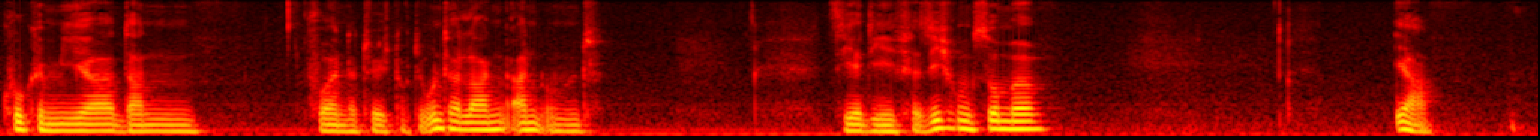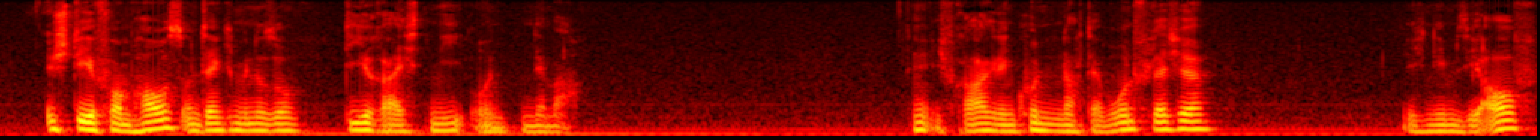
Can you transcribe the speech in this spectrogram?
gucke mir dann vorher natürlich noch die Unterlagen an und sehe die Versicherungssumme. Ja, ich stehe vorm Haus und denke mir nur so, die reicht nie und nimmer. Ich frage den Kunden nach der Wohnfläche. Ich nehme sie auf,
